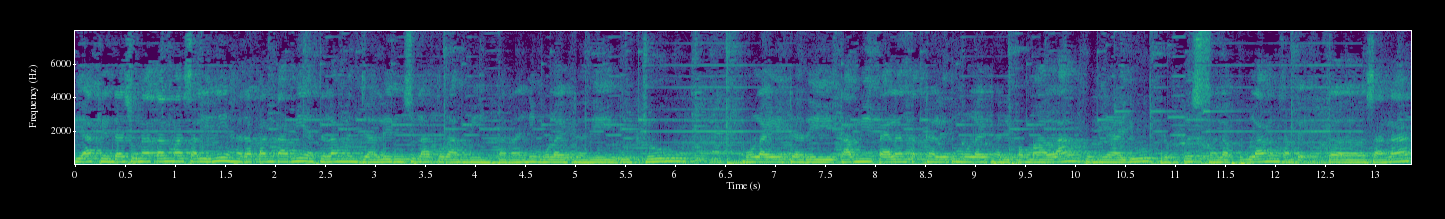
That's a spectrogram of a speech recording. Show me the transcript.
Di agenda sunatan masal ini harapan kami adalah menjalin silaturahmi. Karena ini mulai dari ujung mulai dari kami PLN Tegal itu mulai dari Pemalang, Bumiayu, Brebes, Balapulang sampai ke sana.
